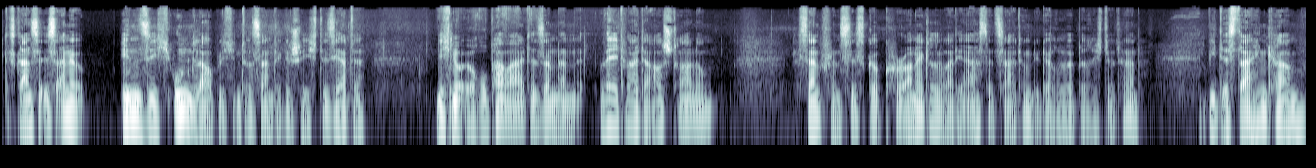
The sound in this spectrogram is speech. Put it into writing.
Das Ganze ist eine in sich unglaublich interessante Geschichte. Sie hatte nicht nur europaweite, sondern weltweite Ausstrahlung. Das San Francisco Chronicle war die erste Zeitung, die darüber berichtet hat. Wie das dahin kam,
